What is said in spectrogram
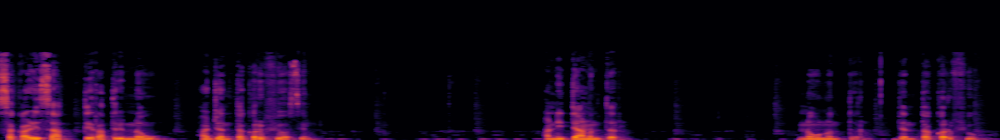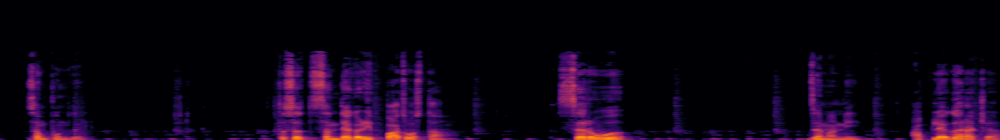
सकाळी सात ते रात्री नऊ हा जनता कर्फ्यू असेल. आणि त्यानंतर नऊ नंतर जनता कर्फ्यू संपून जाईल. तसंच संध्याकाळी पाच वाजता सर्व जणांनी आपल्या घराच्या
